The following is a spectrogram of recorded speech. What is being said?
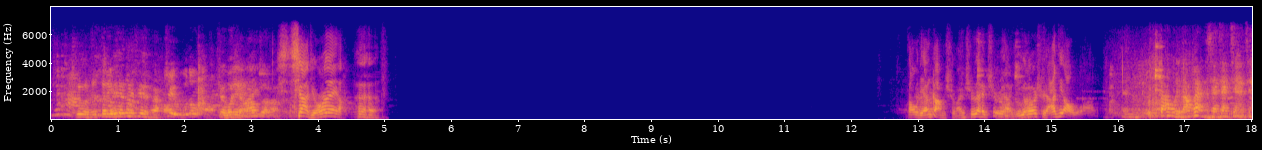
你好。这个是这个这个这个好。这五都好。这我点了一个了。下酒这个。早点刚吃完，实在吃不下去，一会儿吃俩饺子完了。大会拿筷子，夹夹夹夹，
